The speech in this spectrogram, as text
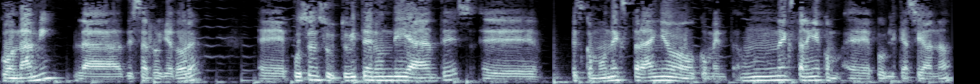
Konami, la desarrolladora, eh, puso en su Twitter un día antes, eh, pues como un extraño una extraña eh, publicación, ¿no?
